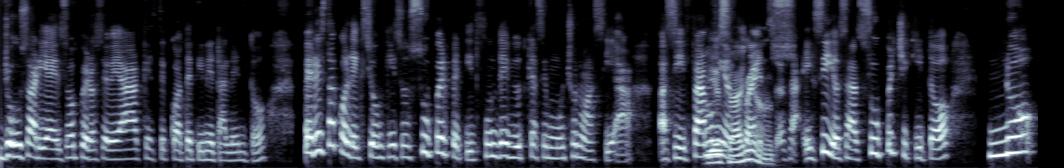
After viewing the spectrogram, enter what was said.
yo usaría eso, pero se vea que este cuate tiene talento. Pero esta colección que hizo Super Petit fue un debut que hace mucho no hacía, así, Family 10 and Friends, o sea, y sí, o sea, súper chiquito, no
